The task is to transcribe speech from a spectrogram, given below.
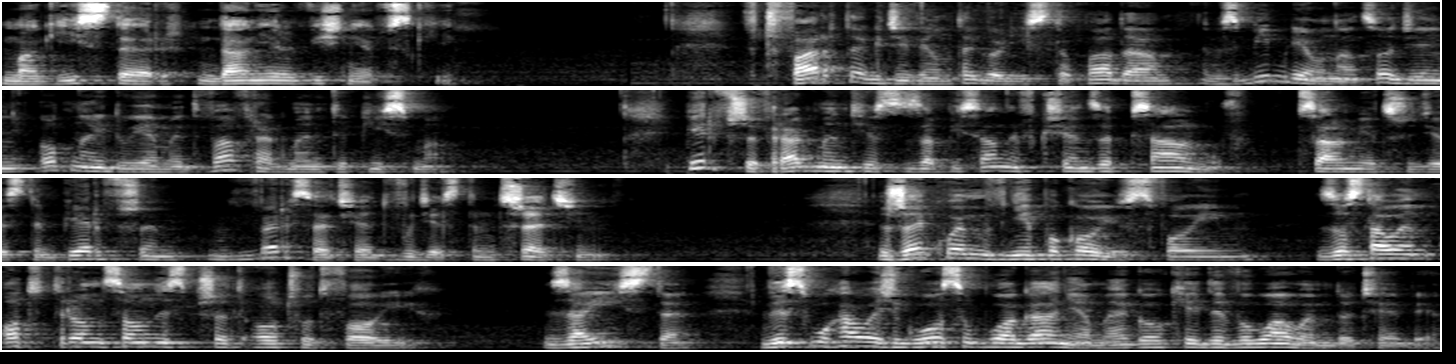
Magister Daniel Wiśniewski W czwartek 9 listopada z Biblią na co dzień odnajdujemy dwa fragmenty pisma. Pierwszy fragment jest zapisany w Księdze Psalmów, Psalmie 31, w wersecie 23. Rzekłem w niepokoju swoim, zostałem odtrącony sprzed oczu Twoich. Zaiste, wysłuchałeś głosu błagania mego, kiedy wołałem do Ciebie.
